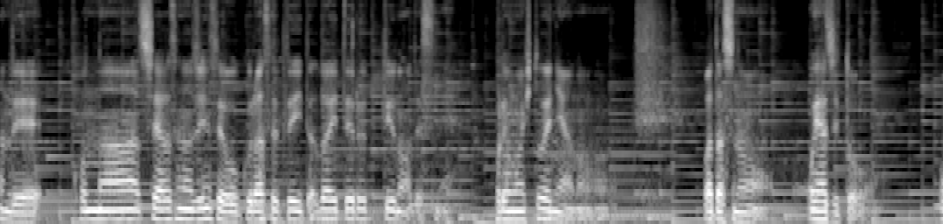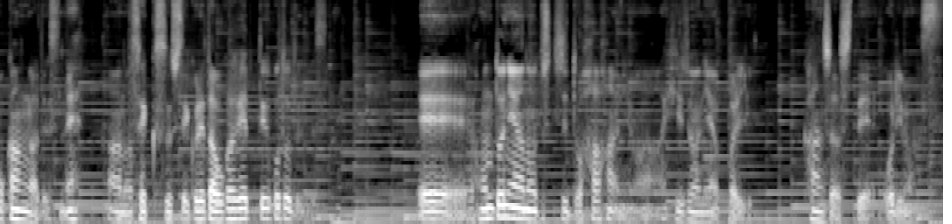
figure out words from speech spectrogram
なんでこんな幸せな人生を送らせていただいてるっていうのはですねこれもひとえにあの私の親父とおかんがですねあのセックスしてくれたおかげっていうことでですね、えー本当にあの父と母には非常にやっぱり感謝しております。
